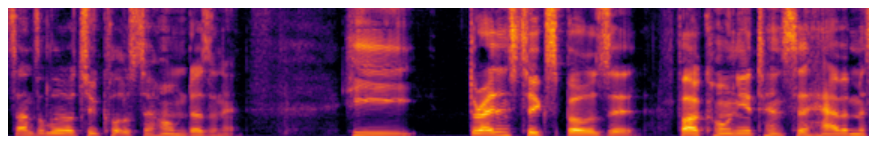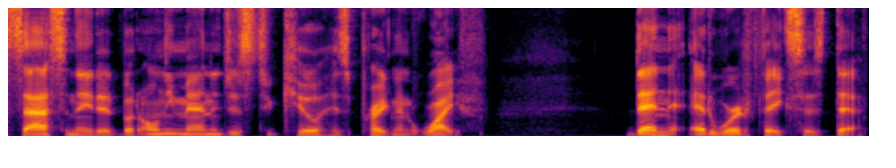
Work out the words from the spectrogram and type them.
Sounds a little too close to home, doesn't it? He threatens to expose it. Falcone attempts to have him assassinated, but only manages to kill his pregnant wife. Then Edward fakes his death,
